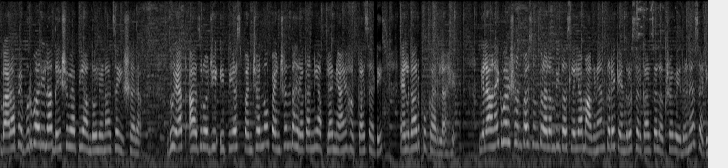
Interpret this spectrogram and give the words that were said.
बारा फेब्रुवारीला देशव्यापी आंदोलनाचा इशारा. धुळ्यात आज रोजी ईपीएस पंच्याण्णव पेन्शनधारकांनी आपल्या न्याय हक्कासाठी एल्गार पुकारला आहे. गेल्या अनेक वर्षांपासून प्रलंबित असलेल्या मागण्यांकडे केंद्र सरकारचं लक्ष वेधण्यासाठी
